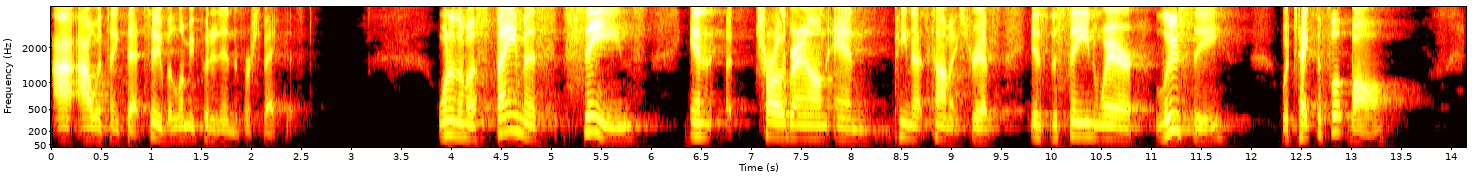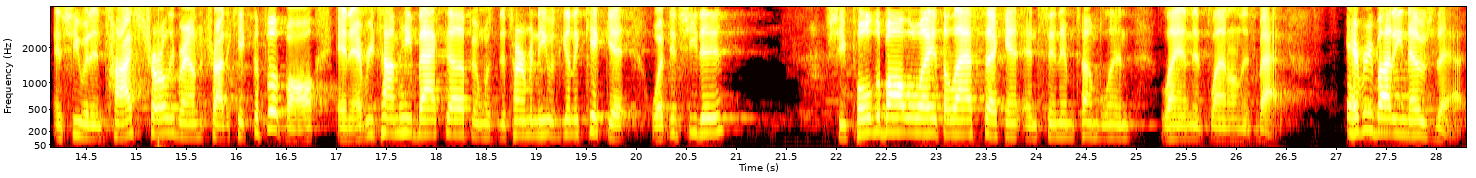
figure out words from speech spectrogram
I, I, would think that too, but let me put it into perspective. One of the most famous scenes in uh, Charlie Brown and Peanuts comic strips is the scene where Lucy would take the football and she would entice Charlie Brown to try to kick the football. And every time he backed up and was determined he was going to kick it, what did she do? She pulled the ball away at the last second and sent him tumbling, landing flat on his back. Everybody knows that.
